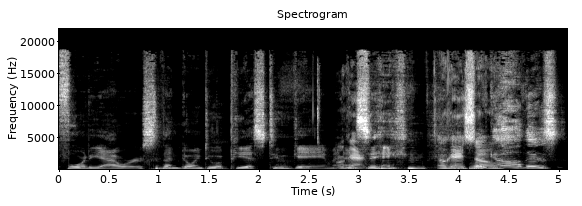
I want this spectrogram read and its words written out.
40 hours than going to a PS2 game Okay. and seeing Okay, so- like oh there's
